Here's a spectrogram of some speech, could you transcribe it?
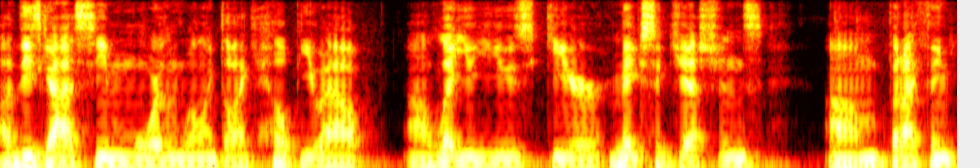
uh, these guys seem more than willing to like help you out, uh, let you use gear, make suggestions. Um, but I think,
